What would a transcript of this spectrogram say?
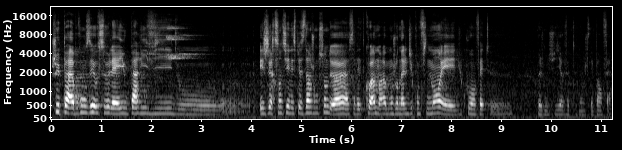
je sais pas, bronzer au soleil ou Paris vide ou... Et j'ai ressenti une espèce d'injonction de ah, ça va être quoi moi, mon journal du confinement? Et du coup en fait, euh, bah, je me suis dit en fait non je vais pas en faire.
